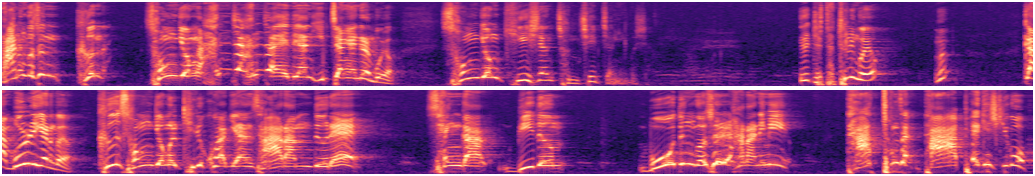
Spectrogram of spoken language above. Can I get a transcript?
라는 것은 그건 성경 한자 한자에 대한 입장이 아니라 뭐예요? 성경 계시한 전체 입장인 것이야. 이거 다 틀린 거예요? 응? 그러니까 뭘 얘기하는 거예요? 그 성경을 기록하게 한 사람들의 생각, 믿음, 모든 것을 하나님이 다 청산, 다 폐기시키고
